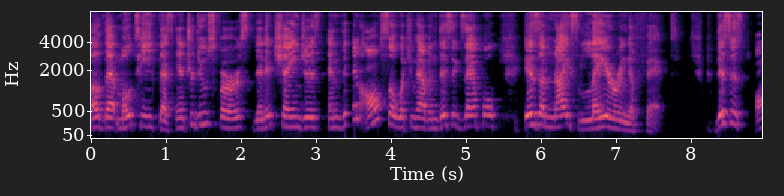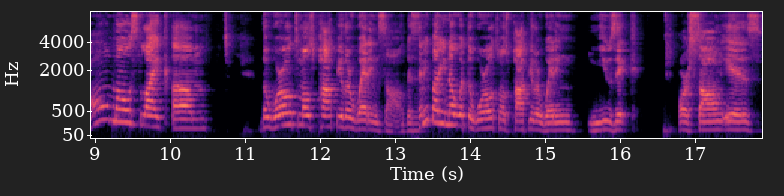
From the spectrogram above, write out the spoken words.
of that motif that's introduced first, then it changes, and then also what you have in this example is a nice layering effect. This is almost like um the world's most popular wedding song. Does anybody know what the world's most popular wedding music or song is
